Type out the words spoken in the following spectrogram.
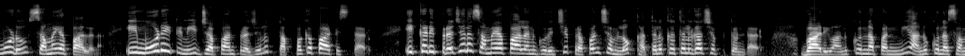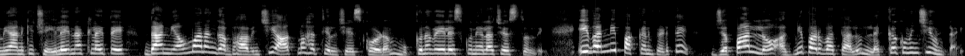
మూడు సమయపాలన. ఈ మూడింటిని జపాన్ ప్రజలు తప్పక పాటిస్తారు. ఇక్కడి ప్రజల సమయపాలన గురించి ప్రపంచంలో కథలు కథలుగా చెప్తుంటారు. వారు అనుకున్న పనిని అనుకున్న సమయానికి చేయలేనట్లయితే దాన్ని అవమానంగా భావించి ఆత్మహత్యలు చేసుకోవడం ముక్కున వేలేసుకునేలా చేస్తుంది. ఇవన్నీ పక్కన పెడితే జపాన్లో అగ్నిపర్వతాలు లెక్కకు మించి ఉంటాయి.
